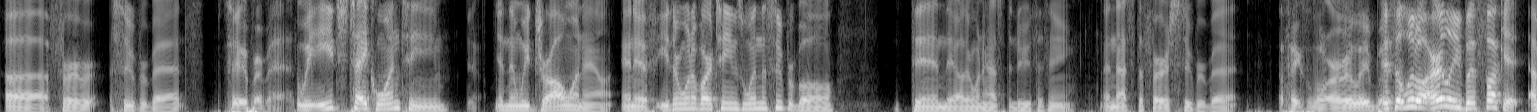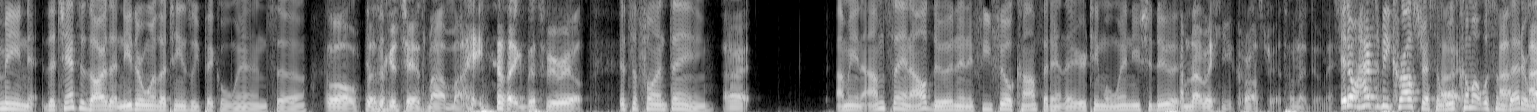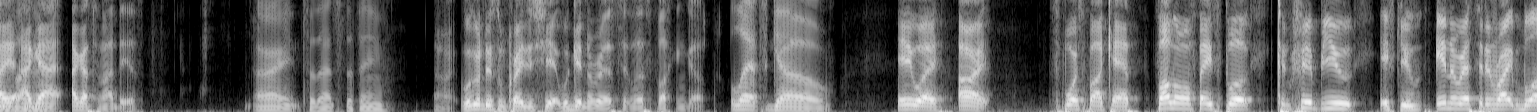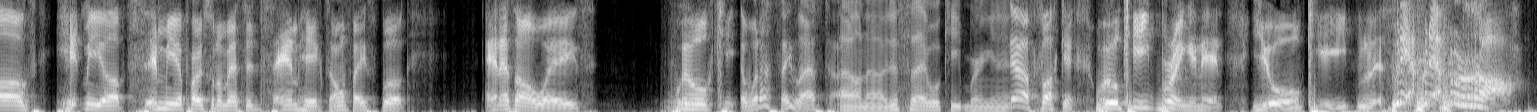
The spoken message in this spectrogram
Uh, for super bets. Super bad. We each take one team, Yeah. and then we draw one out. And if either one of our teams win the Super Bowl, then the other one has to do the thing, and that's the first super bet. I think it's a little early, but It's a little early, but fuck it. I mean, the chances are that neither one of the teams we pick will win. So well, there's it's a a- good chance mine might. like, let's be real. it's a fun thing. All right. I mean, I'm saying I'll do it, and if you feel confident that your team will win, you should do it. I'm not making you cross dress. I'm not doing that. It shit. don't have to be cross dressing. We'll Alright. come up with some I- better I, ones. by I got I got some ideas. All right, so that's the thing. All right, we're gonna do some crazy shit. We're getting arrested. Let's fucking go. Let's go. Anyway, all right. Sports podcast. Follow on Facebook. Contribute. If you're interested in writing blogs, hit me up. Send me a personal message. Sam Hicks on Facebook. And as always, we'll keep. Uh, what did I say last time? I don't know. Just say we'll keep bringing it. yeah, fuck it. We'll keep bringing it. You'll keep listening.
